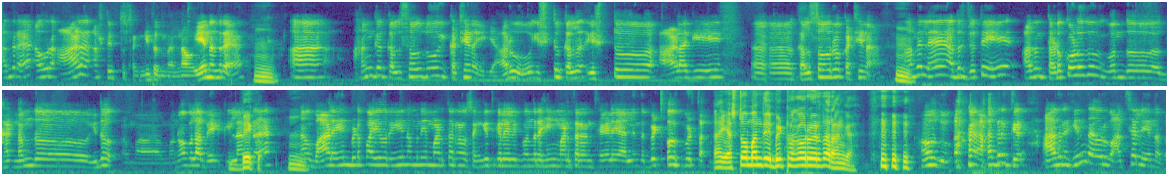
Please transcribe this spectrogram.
ಅಂದ್ರೆ ಅವ್ರ ಆಳ ಅಷ್ಟಿತ್ತು ಸಂಗೀತದ ಮೇಲೆ. ನಾವು ಏನಂದ್ರೆ ಆ ಹಂಗ ಕಲ್ಸೋದು ಕಠಿಣ ಈಗ. ಯಾರು ಇಷ್ಟು ಕಲ್ ಇಷ್ಟು ಆಳಾಗಿ ಕಲ್ಸೋರು ಕಠಿಣ. ಆಮೇಲೆ ಅದ್ರ ಜೊತೆ ಅದನ್ನ ತಡ್ಕೊಳ್ಳೋದು ಒಂದು ನಮ್ದು ಇದು ಮನೋಬಲ ಬೇಕು ಇಲ್ಲ ನಾವು ಬಾಳ ಏನ್ ಬಿಡಪ್ಪ ಇವ್ರು ಈ ನಮೂನಿ ಮಾಡ್ತಾರ ನಾವು ಸಂಗೀತ ಕಲೀಲಿಕ್ ಬಂದ್ರೆ ಹಿಂಗ್ ಮಾಡ್ತಾರ ಅಂತ ಹೇಳಿ ಅಲ್ಲಿಂದ ಬಿಟ್ಟು ಹೋಗ್ಬಿಡ್ತಾರ. ಎಷ್ಟೋ ಮಂದಿ ಬಿಟ್ಟು ಹೋಗೋರು ಇರ್ತಾರ ಹಂಗ. ಹೌದು. ಆದ್ರೆ ಆದ್ರೆ ಹಿಂದ ಅವ್ರ ವಾತ್ಸಲ್ಯ ಏನದ?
